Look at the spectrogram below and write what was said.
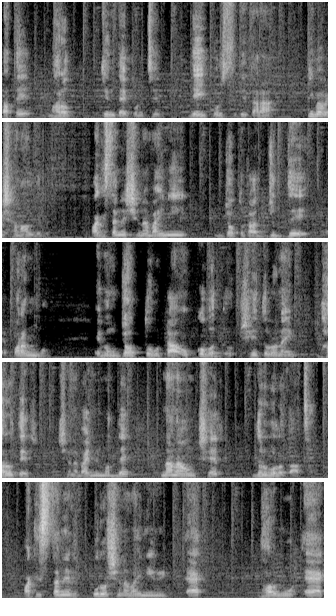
তাতে ভারত চিন্তায় পড়েছে যে এই পরিস্থিতি তারা কীভাবে সামাল দেবে। পাকিস্তানের সেনাবাহিনী যতটা যুদ্ধে পরাঙ্গম এবং যতটা ঐক্যবদ্ধ, সেই তুলনায় ভারতের সেনাবাহিনীর মধ্যে নানা অংশের দুর্বলতা আছে। পাকিস্তানের পুরো সেনাবাহিনী ইউনিট এক, ধর্ম এক,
